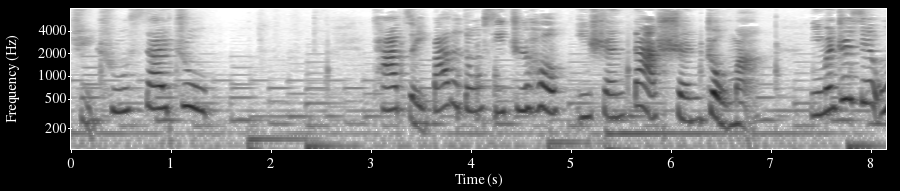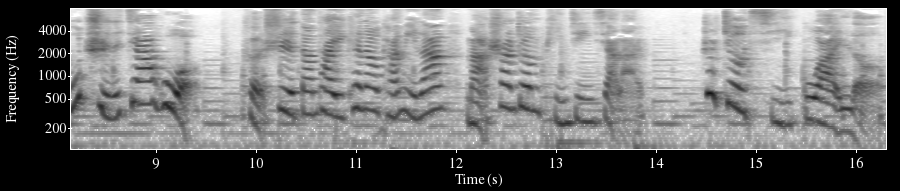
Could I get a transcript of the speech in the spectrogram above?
取出塞住。嘴巴的东西之后，医生大声咒骂：“你们这些无耻的家伙！”可是当他一看到卡米拉，马上就平静下来。这就奇怪了。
